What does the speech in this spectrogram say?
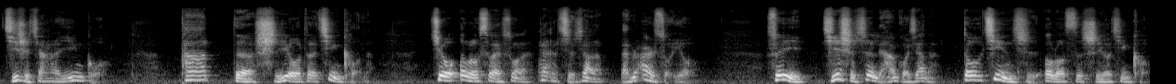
即使加上英国，它的石油的进口呢，就俄罗斯来说呢，大概只占了百分之二左右。所以，即使这两个国家呢都禁止俄罗斯石油进口，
